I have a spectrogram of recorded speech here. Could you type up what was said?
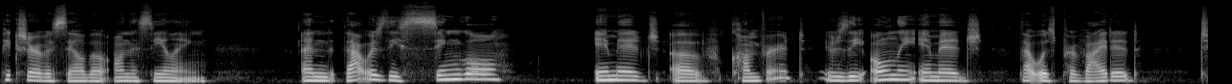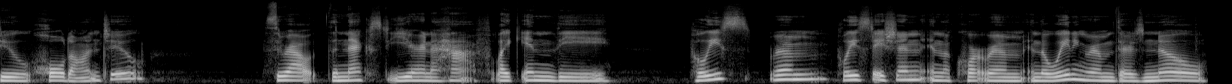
picture of a sailboat on the ceiling and that was the single image of comfort. It was the only image that was provided to hold on to throughout the next year and a half. Like in the police room, police station, in the courtroom, in the waiting room, there's no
